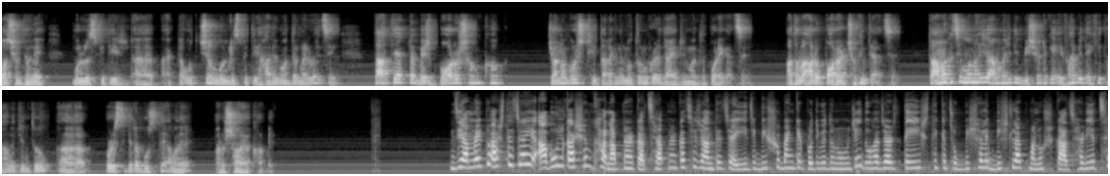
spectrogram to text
বছর ধরে মূল্যস্ফীতির একটা উচ্চ মূল্যস্ফীতির হারের মধ্যে আমরা রয়েছে, তাতে একটা বেশ বড় সংখ্যক জনগোষ্ঠী তারা কিন্তু নতুন করে দারিদ্র্যের মধ্যে পড়ে গেছে, অথবা আরও পড়ার ঝুঁকিতে আছে। তো আমার কাছে মনে হয় যে আমরা যদি বিষয়টাকে এভাবে দেখি তাহলে কিন্তু পরিস্থিতিটা বুঝতে আমাদের আরও সহায়ক হবে। জি, আমরা একটু আসতে চাই আবুল কাশেম খান আপনার কাছে। আপনার কাছে জানতে চাই যে বিশ্ব ব্যাংকের প্রতিবেদন অনুযায়ী দুহাজার তেইশ থেকে চব্বিশ সালে বিশ লাখ মানুষ কাজ হারিয়েছে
